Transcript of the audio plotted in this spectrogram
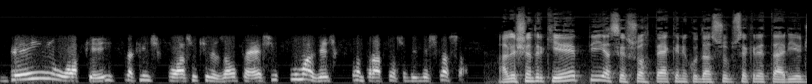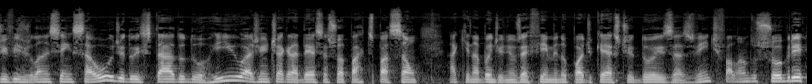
deem o ok para que a gente possa utilizar o teste, uma vez que o contrato está sob investigação. Alexandre Chiep, assessor técnico da Subsecretaria de Vigilância em Saúde do Estado do Rio, a gente agradece a sua participação aqui na Band News FM no podcast 2 às 20, falando sobre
